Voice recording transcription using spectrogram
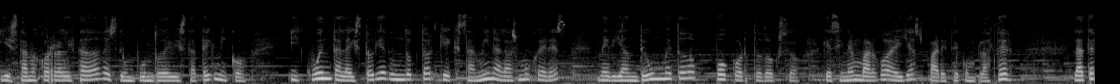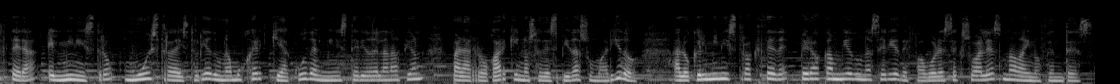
y está mejor realizada desde un punto de vista técnico y cuenta la historia de un doctor que examina a las mujeres mediante un método poco ortodoxo, que sin embargo a ellas parece complacer. La tercera, el ministro, muestra la historia de una mujer que acude al Ministerio de la Nación para rogar que no se despida a su marido, a lo que el ministro accede, pero a cambio de una serie de favores sexuales nada inocentes.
